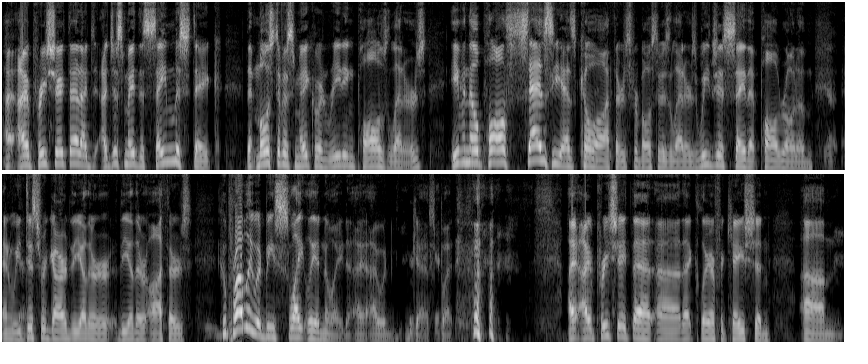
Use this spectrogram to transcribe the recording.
I, I appreciate that. I, I just made the same mistake that most of us make when reading Paul's letters even though Paul says he has co-authors for most of his letters, we just say that Paul wrote them, yeah, and we yeah. disregard the other the other authors, who probably would be slightly annoyed. I, I would guess, but I, I, appreciate that uh, that clarification. Um,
